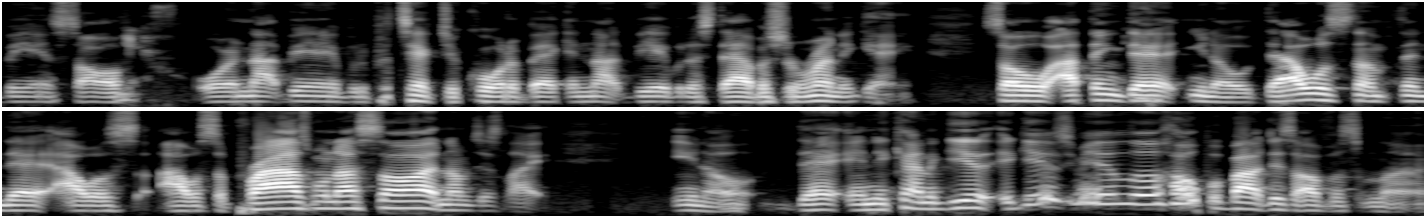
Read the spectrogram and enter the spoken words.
being soft Yes. or not being able to protect your quarterback and not be able to establish a running game. So I think that you know that was something that I was I was surprised when I saw it, and I'm just like, you know that, and it kind of give it gives me a little hope about this offensive line.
